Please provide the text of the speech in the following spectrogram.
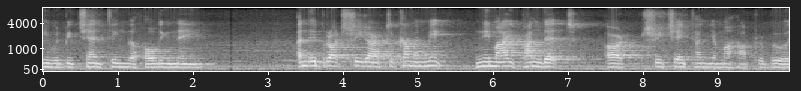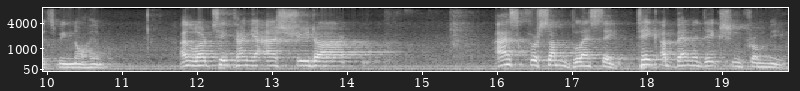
He would be chanting the holy name and they brought Sridhar to come and meet Nimai Pandit or Sri Chaitanya Mahaprabhu as we know him. And Lord Chaitanya asked Sridhar, ask for some blessing, take a benediction from me.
